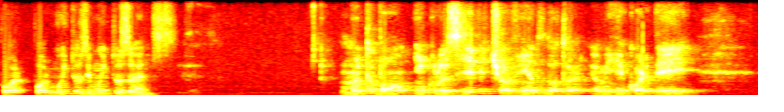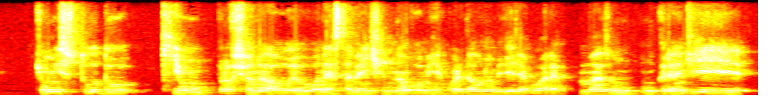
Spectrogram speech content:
por, por muitos e muitos anos. Muito bom. Inclusive, te ouvindo, doutor, eu me recordei de um estudo que um profissional, eu honestamente não vou me recordar o nome dele agora, mas um, um grande,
